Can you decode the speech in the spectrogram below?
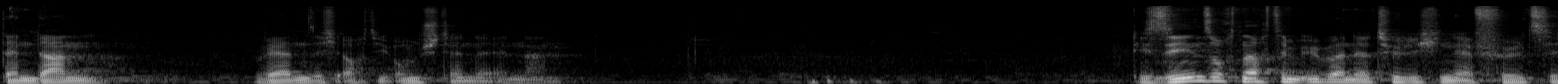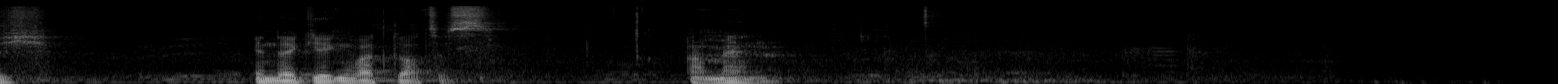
Denn dann werden sich auch die Umstände ändern. Die Sehnsucht nach dem Übernatürlichen erfüllt sich in der Gegenwart Gottes. Amen.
